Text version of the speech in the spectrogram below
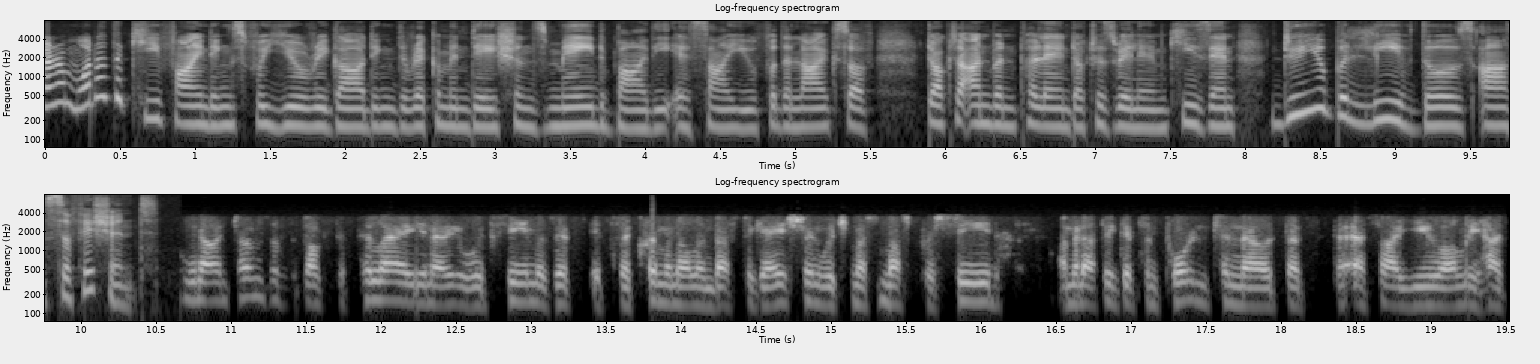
Karam, what are the key findings for you regarding the recommendations made by the SIU for the likes of Dr. Anban Pillay and Dr. Zweli Mkhize? Do you believe those are sufficient? You know, in terms of Dr. Pillay, you know, it would seem as if it's a criminal investigation which must must proceed. I mean, I think it's important to note that the SIU only has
